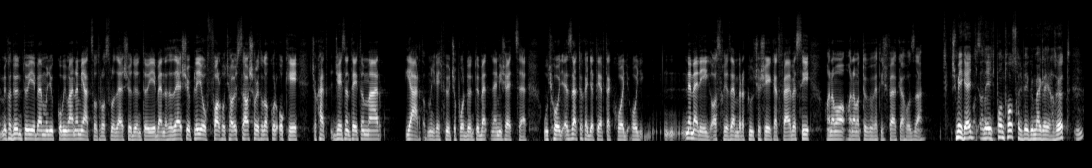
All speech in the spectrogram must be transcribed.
még a döntőjében mondjuk Kobe már nem játszott rosszul az első döntőjében, de az első playoff-fal, hogyha összehasonlítod, akkor oké, okay, csak hát Jason Tatum már járt mondjuk egy főcsoport döntőben, nem is egyszer. Úgyhogy ezzel tök egyetértek, hogy, hogy nem elég az, hogy az ember a külsőségeket felveszi, hanem a, hanem a tököket is fel kell hozzá. És még egy a négy ponthoz, hogy végül meglegyen az öt. Mm.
